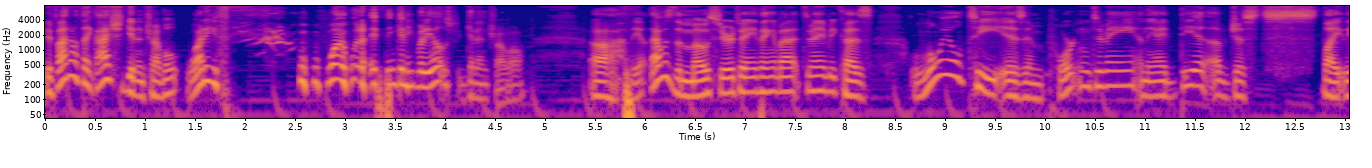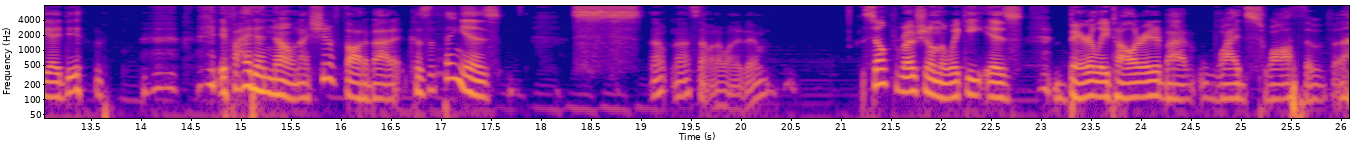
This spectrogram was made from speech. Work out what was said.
if I don't think I should get in trouble, why do you? Th- why would I think anybody else should get in trouble? Uh, the, that was the most irritating thing about it to me because loyalty is important to me, and the idea of just like the idea. Of, if I'd have known, I should have thought about it. Because the thing is, oh, no, that's not what I want to do. Self promotion on the wiki is barely tolerated by a wide swath of uh,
